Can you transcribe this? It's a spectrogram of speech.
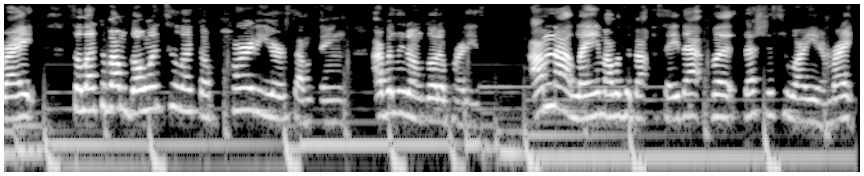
right? So like if I'm going to like a party or something, I really don't go to parties. I'm not lame. I was about to say that, but that's just who I am, right?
